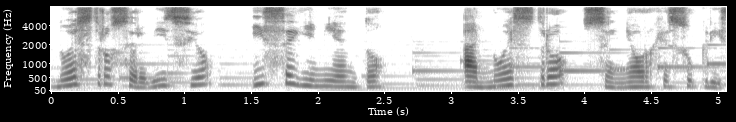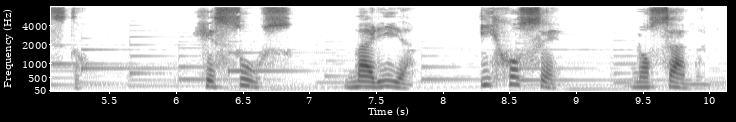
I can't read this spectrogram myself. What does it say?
nuestro servicio y seguimiento a nuestro Señor Jesucristo. Jesús, María y José nos aman.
